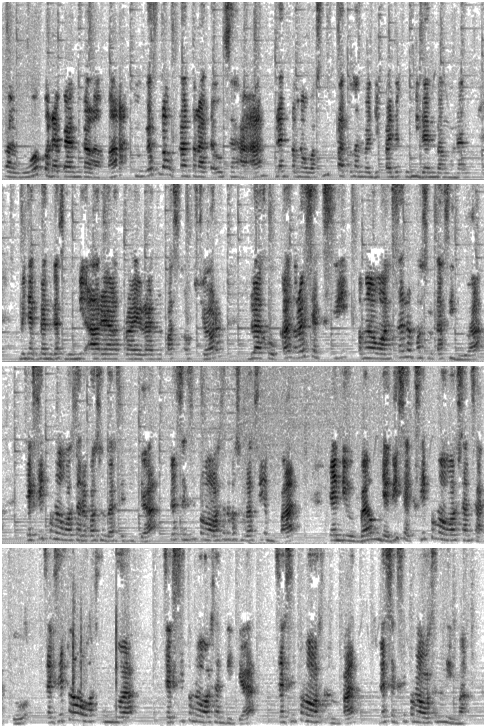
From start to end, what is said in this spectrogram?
Lalu pada PMK lama, tugas melakukan penata usahaan dan pengawasan kepatuhan wajib pajak bumi dan bangunan minyak dan gas bumi area perairan lepas offshore dilakukan oleh seksi pengawasan dan konsultasi 2 seksi pengawasan dan konsultasi 3, dan seksi pengawasan dan konsultasi 4 yang diubah menjadi seksi pengawasan 1, seksi pengawasan 2, seksi pengawasan 3, seksi pengawasan 4, dan seksi pengawasan 5.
